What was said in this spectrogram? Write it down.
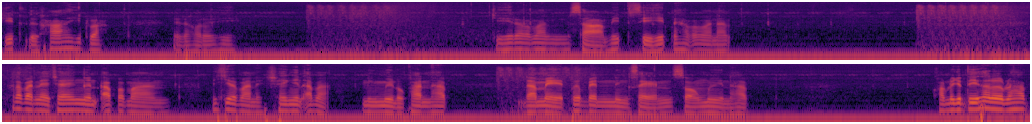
ฮิตหรือห้าฮิตวะ เดี๋ยวขอดูทีกี่ฮิตประมาณสามฮิตสี่ฮิตนะครับ ประมาณนั้น ถ้าเราไปเนี่ยใช้เงินอัพประมาณ ไม่ใช่ประมาณใช้เงินอัพอะหนึ่งหมื่นหกพันครับ ดาเมจเพิ่มเป็นหนึ่งแสนสองหมื่นนะครับ ความเร็วโจมตีเท่าเดิมนะครับ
